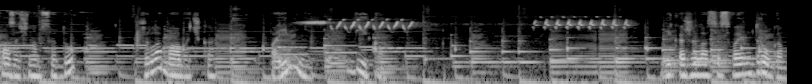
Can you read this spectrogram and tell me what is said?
сказочном саду жила бабочка по имени Вика. Вика жила со своим другом,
